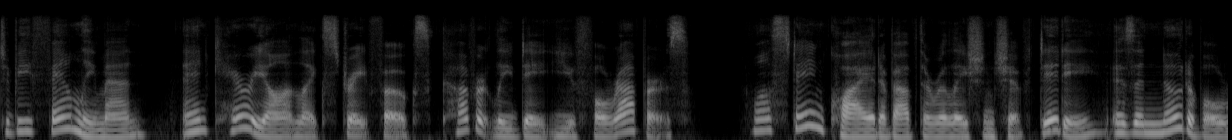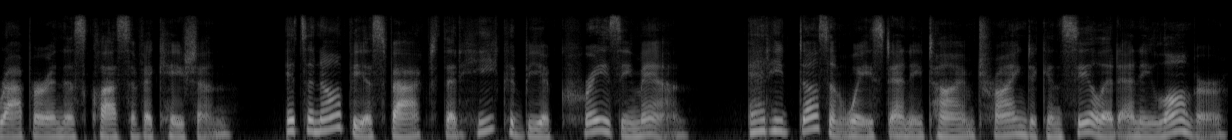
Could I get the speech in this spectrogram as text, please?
to be family men and carry on like straight folks covertly date youthful rappers. While staying quiet about the relationship, Diddy is a notable rapper in this classification. It's an obvious fact that he could be a crazy man, and he doesn't waste any time trying to conceal it any longer,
